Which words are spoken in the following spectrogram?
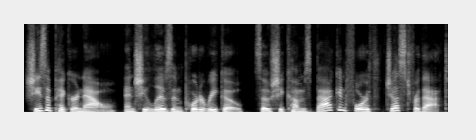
She's a picker now, and she lives in Puerto Rico, so she comes back and forth just for that.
